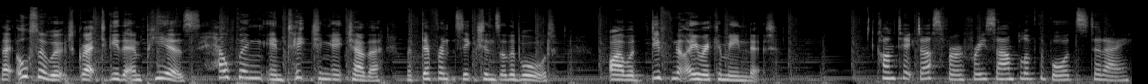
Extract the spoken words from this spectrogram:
They also worked great together in pairs, helping and teaching each other with different sections of the board. I would definitely recommend it. Contact us for a free sample of the boards today.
